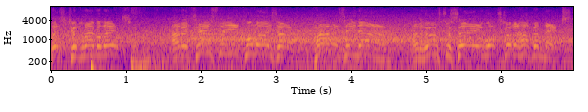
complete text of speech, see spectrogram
This could level it. And it is the equaliser. Parity now. And who's to say what's going to happen next?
